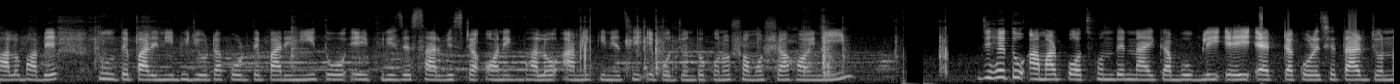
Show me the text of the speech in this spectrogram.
ভালোভাবে তুলতে পারিনি ভিডিওটা করতে পারিনি। তো এই ফ্রিজের সার্ভিসটা অনেক ভালো, আমি কিনেছি, এ পর্যন্ত কোনো সমস্যা হয়নি। যেহেতু আমার পছন্দের নায়িকা বুবলি এই অ্যাডটা করেছে, তার জন্য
